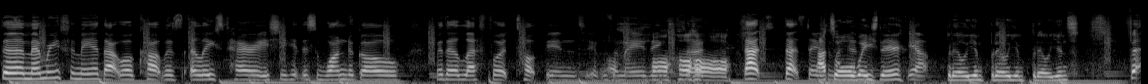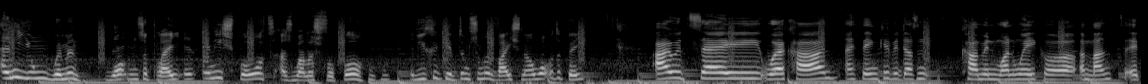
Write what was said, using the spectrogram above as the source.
the memory for me of that World Cup was Ellyse Perry. She hit this wonder goal with her left foot top bins. It was amazing. So that that stays That's my head. always there. Yeah. Brilliant, brilliant, brilliant. For any young women wanting to play in any sport as well as football, Mm-hmm. if you could give them some advice now, what would it be? I would say work hard. I think if it doesn't come in one week or a month, it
